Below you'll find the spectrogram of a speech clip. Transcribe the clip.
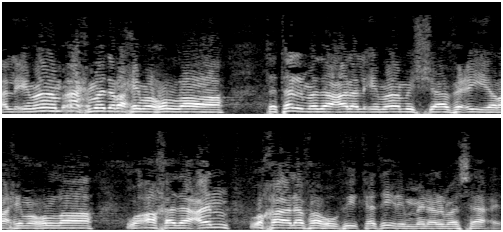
الإمام أحمد رحمه الله تتلمذ على الإمام الشافعي رحمه الله وأخذ عنه وخالفه في كثير من المسائل.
